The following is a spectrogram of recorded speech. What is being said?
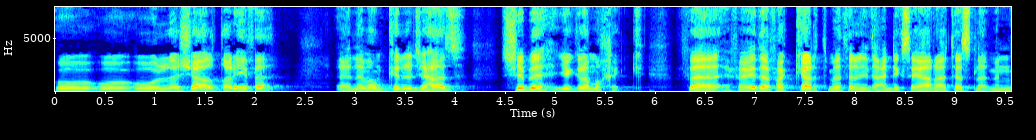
والأشياء الطريفة انه ممكن الجهاز شبه يقرأ مخك. فإذا فكرت مثلا إذا عندك سيارة تسلا من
